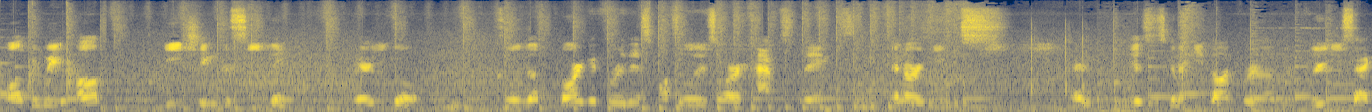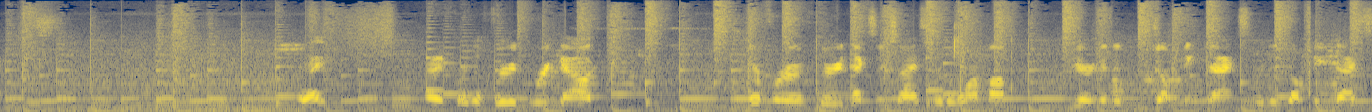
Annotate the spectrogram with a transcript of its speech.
all the way up, reaching the ceiling. There you go. So the target for this muscle is our hamstrings and our heels. Right? This is gonna be done for another 30 seconds. Alright? Alright, for the third workout, or for our third exercise for the warm-up, we are gonna do jumping jacks. For the jumping jacks,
